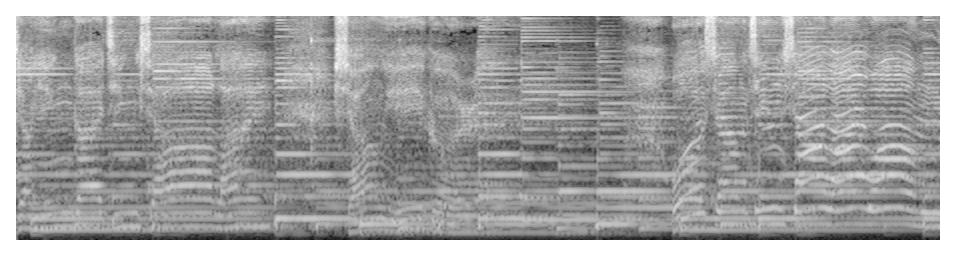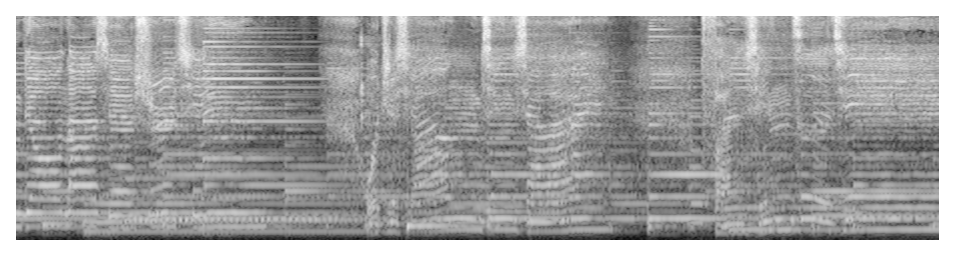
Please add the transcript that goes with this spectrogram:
想应该静下来想一个人。我想静下来忘掉那些事情。我只想静下来反省自己。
